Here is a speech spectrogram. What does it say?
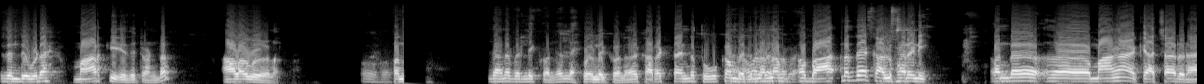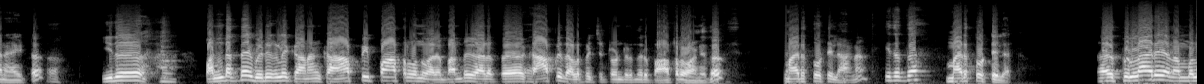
ഇതിന്റെ ഇവിടെ മാർക്ക് ചെയ്തിട്ടുണ്ട് അളവുകൾ. ഇതാണ് വെള്ളിക്കോൽ അല്ലേ? വെള്ളിക്കോൽ. അത് കറക്റ്റ് അതിന്റെ തൂക്കം വരുന്ന ഭാരതത്തെ കൽഭരണി. പണ്ട് മാങ്ങ മാങ്ങയൊക്കെ അച്ചാറിടാനായിട്ട്. ഇത് പണ്ടത്തെ വീടുകളിൽ കാണാൻ കാപ്പി പാത്രം എന്ന് പറയും. പണ്ട് കാലത്ത് കാപ്പി തിളപ്പിച്ചിട്ടുണ്ടിരുന്ന ഒരു പാത്രമാണിത്. മരത്തൊട്ടിലാണ്. ഇതെന്താ? മരത്തൊട്ടിൽ. പിള്ളേരെ നമ്മൾ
